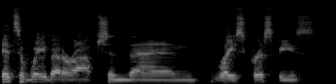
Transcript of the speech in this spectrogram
it's a way better option than Rice Krispies.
